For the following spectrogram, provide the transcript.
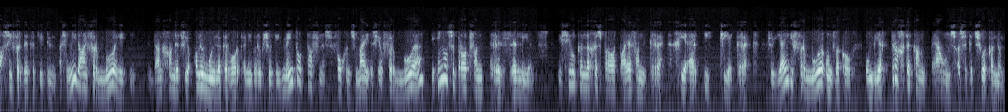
passie vir dit wat jy doen. As jy nie daai vermoë het nie dan gaan dit vir jou al hoe moeiliker word in die beroep. So die mental toughness volgens my is jou vermoë. Die Engelse praat van resilience. Die sielkundiges praat baie van grit g r i t grit. So jy die vermoë ontwikkel om weer terug te kan bounce as ek dit so kan noem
